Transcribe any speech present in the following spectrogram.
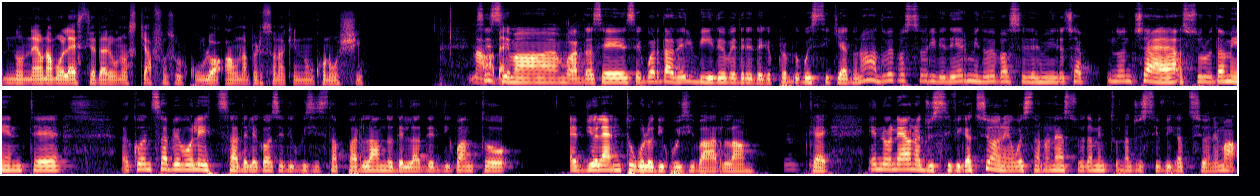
non è una molestia dare uno schiaffo sul culo a una persona che non conosci. Ma Sì, vabbè, sì, ma guarda, se, se guardate il video vedrete che proprio questi chiedono, ah, dove posso rivedermi, dove posso vedermi video? Cioè, non c'è assolutamente eh, consapevolezza delle cose di cui si sta parlando, della- del- di quanto è violento quello di cui si parla. Ok? E non è una giustificazione, questa non è assolutamente una giustificazione, ma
